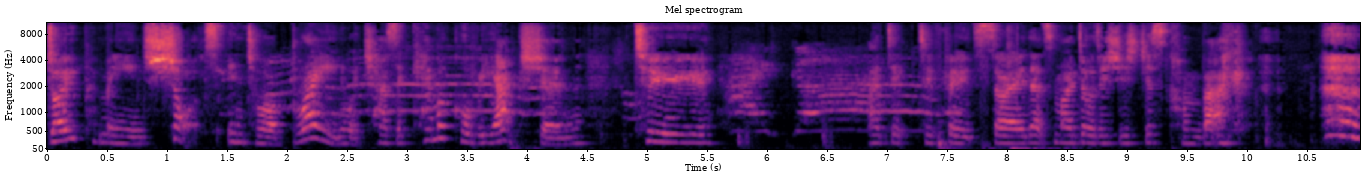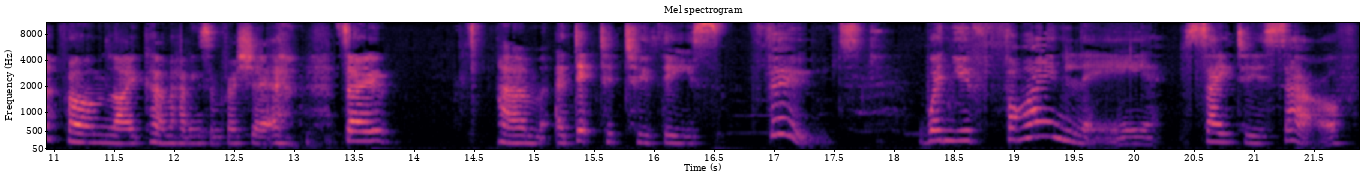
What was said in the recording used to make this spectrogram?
dopamine shots into our brain, which has a chemical reaction to addictive foods. Sorry, that's my daughter. She's just come back from like um, having some fresh air. So um, addicted to these foods, when you finally say to yourself,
